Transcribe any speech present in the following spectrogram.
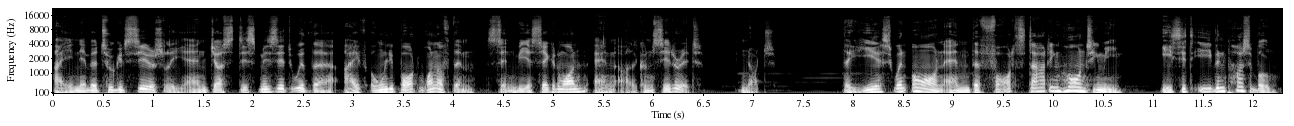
I never took it seriously and just dismiss it with I've only bought one of them, send me a second one and I'll consider it. Not. The years went on and the thought starting haunting me. Is it even possible?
